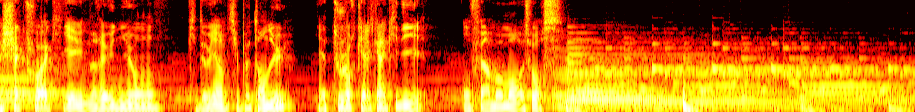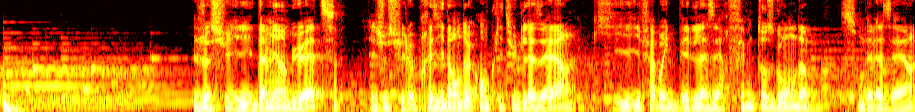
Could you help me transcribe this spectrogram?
À chaque fois qu'il y a une réunion qui devient un petit peu tendue, il y a toujours quelqu'un qui dit on fait un moment ressources. Je suis Damien Buette et je suis le président de Amplitude Laser qui fabrique des lasers femtosecondes. Ce sont des lasers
